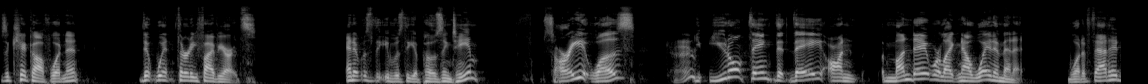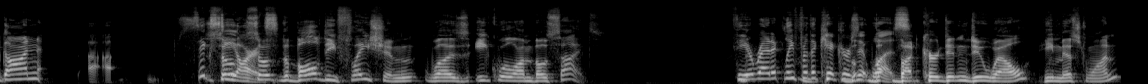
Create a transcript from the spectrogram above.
was a kickoff, wasn't it? That went 35 yards. And it was the, it was the opposing team. Sorry, it was. Okay. You- You don't think that they on Monday were like, now wait a minute. What if that had gone uh, 60 So, yards? so the ball deflation was equal on both sides. Theoretically, for the kickers, it was. Butker didn't do well. He missed one,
